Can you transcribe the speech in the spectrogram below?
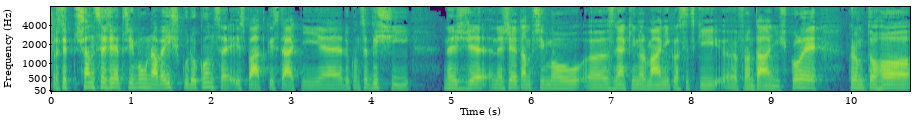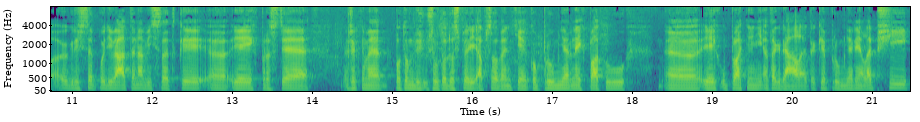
prostě šance, že je přijmou na vejšku dokonce i zpátky státní je dokonce vyšší, než že, než že je tam přijmou eh, z nějaký normální klasický eh, frontální školy. Krom toho, když se podíváte na výsledky eh, jejich prostě, řekněme, potom, když už jsou to dospělí absolventi, jako průměrných platů, jejich uplatnění a tak dále, tak je průměrně lepší.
